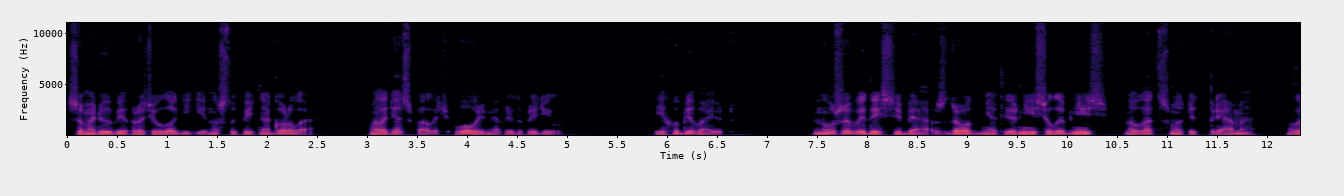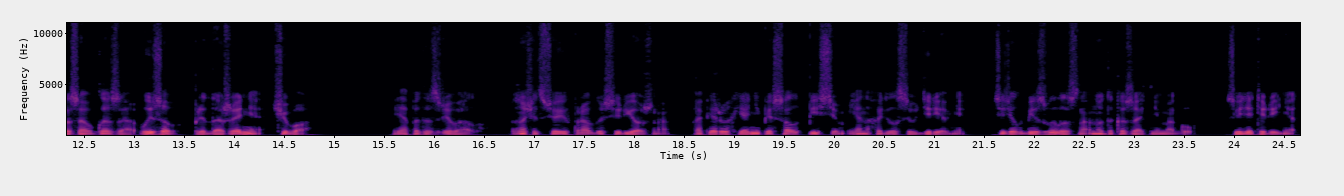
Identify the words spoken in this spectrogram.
Самолюбие против логики, наступить на горло? Молодец, Палыч, вовремя предупредил. Их убивают. Ну же, выдай себя, вздрогни, отвернись, улыбнись. Но Влад смотрит прямо, глаза в глаза. Вызов? Предложение? Чего? Я подозревал. Значит, все и вправду серьезно. Во-первых, я не писал писем, я находился в деревне. Сидел безвылазно, но доказать не могу. Свидетелей нет.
